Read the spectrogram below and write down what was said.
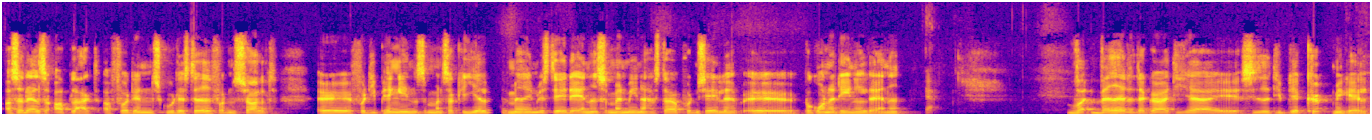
Og så er det altså oplagt at få den skudt afsted, få den solgt, øh, få de penge ind, som man så kan hjælpe med at investere i det andet, som man mener har større potentiale øh, på grund af det ene eller det andet. Ja. Hvad er det, der gør, at de her øh, sider de bliver købt, Michael?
